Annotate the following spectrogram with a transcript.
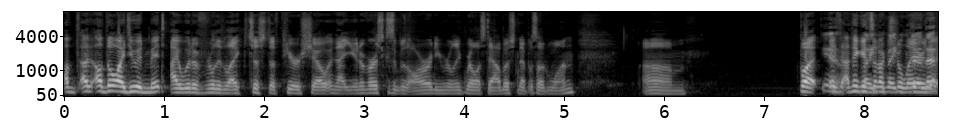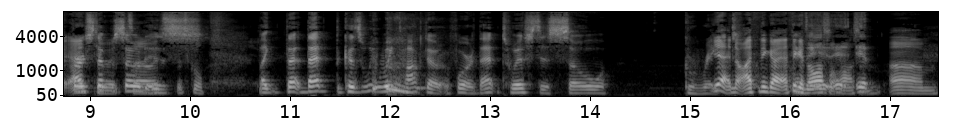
Al- al- Although I do admit, I would have really liked just a pure show in that universe because it was already really well established in episode one. Um, but Yeah, I think it's like- an extra like layer that- that, that adds first to it, episode so is- it's, it's cool. Like that that because we, we talked about it before. That twist is so great. Yeah, no, I think I, I think it's And also it- awesome. it- um,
